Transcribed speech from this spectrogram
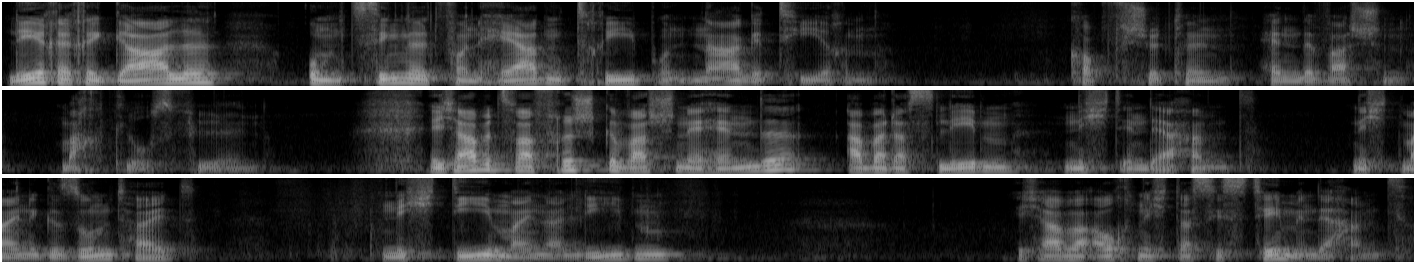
Leere Regale umzingelt von Herdentrieb und Nagetieren. Kopfschütteln, Hände waschen, machtlos fühlen. Ich habe zwar frisch gewaschene Hände, aber das Leben nicht in der Hand, nicht meine Gesundheit, nicht die meiner Lieben. Ich habe auch nicht das System in der Hand.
